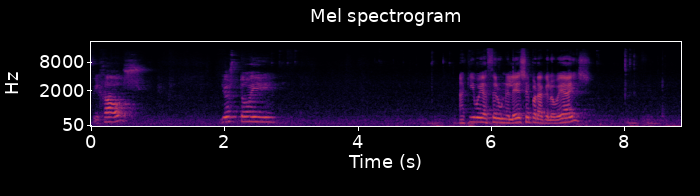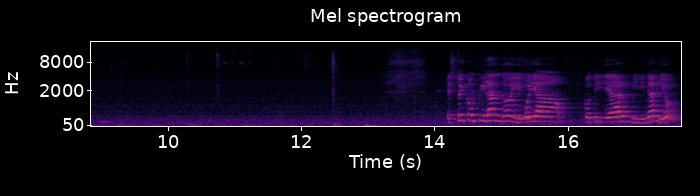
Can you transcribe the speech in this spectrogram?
fijaos, yo estoy... Aquí voy a hacer un ls para que lo veáis. Estoy compilando y voy a cotillear mi binario.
